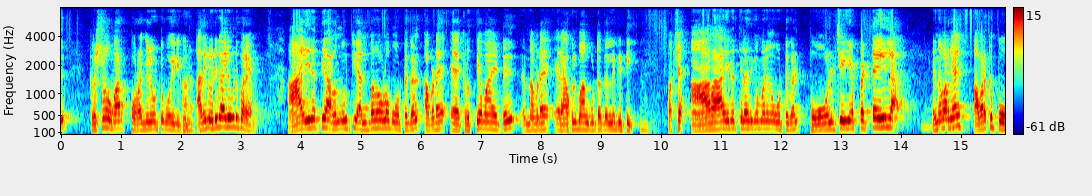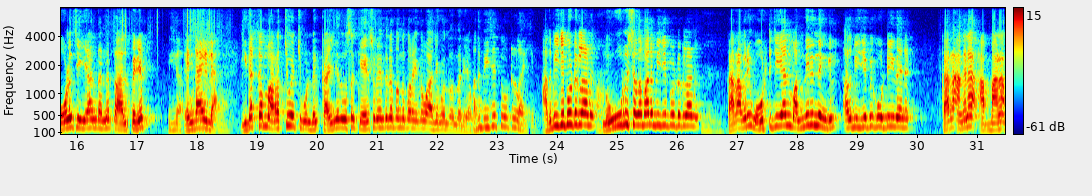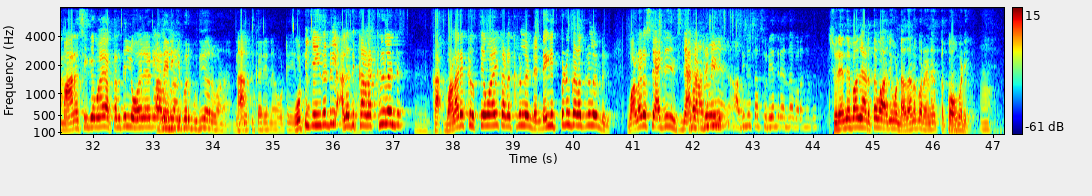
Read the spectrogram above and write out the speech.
കൃഷ്ണകുമാർ പുറകിലോട്ട് പോയിരിക്കുന്നു. അതിലൊരു കാര്യം കൂടി പറയാം. ആയിരത്തി അറുന്നൂറ്റി അൻപതോളം വോട്ടുകൾ അവിടെ കൃത്യമായിട്ട് നമ്മുടെ രാഹുൽ മാങ്കൂട്ടത്തിന് കിട്ടി. പക്ഷെ ആറായിരത്തിലധികം വരുന്ന വോട്ടുകൾ പോൾ ചെയ്യപ്പെട്ടേയില്ല. എന്ന് പറഞ്ഞാൽ അവർക്ക് പോൾ ചെയ്യാൻ തന്നെ താല്പര്യം ഉണ്ടായില്ല. ഇതൊക്കെ മറച്ചു വെച്ചുകൊണ്ട് കഴിഞ്ഞ ദിവസം കെ സുരേന്ദ്രൻ വന്ന് പറയുന്ന വാചകം എന്താണെന്നറിയാമോ? അത് ബി ജെ പി വോട്ടുകളായിരിക്കും. അത് ബി ജെ പി വോട്ടുകളാണ്. നൂറ് ശതമാനം ബി ജെ പി വോട്ടുകളാണ്. കാരണം അവർ വോട്ട് ചെയ്യാൻ വന്നിരുന്നെങ്കിൽ അത് ബി ജെ പിക്ക് വോട്ട് ചെയ്തേനെ. കാരണം അങ്ങനെ മാനസികമായ അത്തരത്തിൽ ലോയലായിട്ടുള്ള ഒരു പുതിയ അറിവാണ്. വോട്ട് ചെയ്ത് ചെയ്തിട്ടില്ല. അല്ല ഇത് കണക്കുകളുണ്ട്. വളരെ കൃത്യമായി കണക്കുകളുണ്ട്. എന്റെ കയ്യിൽ ഇപ്പോഴും കണക്കുകളുണ്ട്. വളരെ സ്ട്രാറ്റജീസ്. ഞാൻ അതിന് അതിന് സുരേന്ദ്രൻ എന്താ പറഞ്ഞത്? സുരേന്ദ്രൻ പറഞ്ഞ അടുത്ത വാചകമുണ്ട്. അതാണ് പറയണത് കോമഡി.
